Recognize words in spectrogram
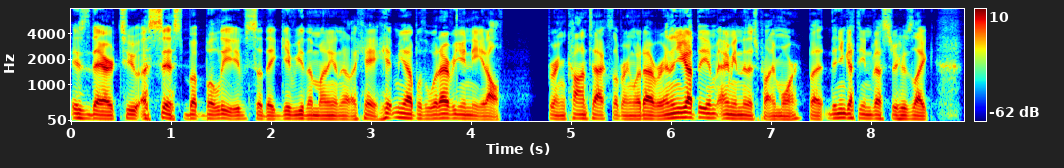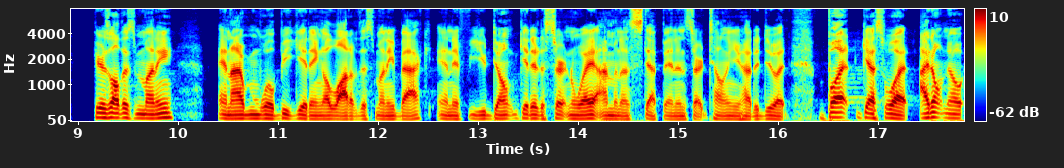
is there to assist but believes. So they give you the money and they're like, hey, hit me up with whatever you need. I'll bring contacts, I'll bring whatever. And then you got the, I mean, there's probably more, but then you got the investor who's like, here's all this money and I will be getting a lot of this money back. And if you don't get it a certain way, I'm going to step in and start telling you how to do it. But guess what? I don't know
